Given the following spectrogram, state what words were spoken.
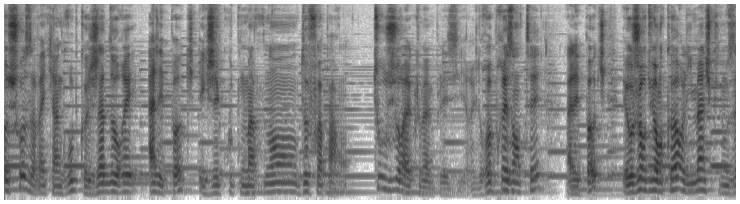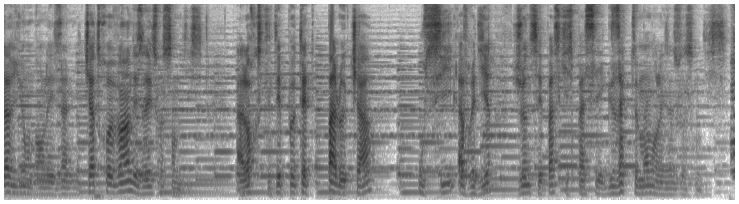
Chose avec un groupe que j'adorais à l'époque et que j'écoute maintenant deux fois par an. Toujours avec le même plaisir. Il représentait à l'époque et aujourd'hui encore l'image que nous avions dans les années 80 des années 70. Alors que ce n'était peut-être pas le cas, ou si, à vrai dire, je ne sais pas ce qui se passait exactement dans les années 70.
